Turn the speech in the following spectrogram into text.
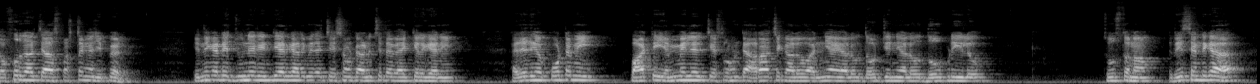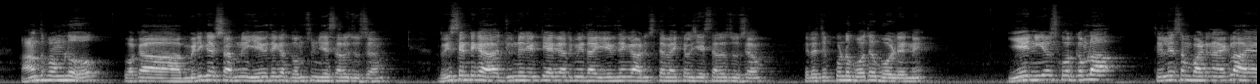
గఫూర్ గారు చాలా స్పష్టంగా చెప్పాడు. ఎందుకంటే జూనియర్ ఎన్టీఆర్ గారి మీద చేసినటువంటి అనుచిత వ్యాఖ్యలు కానీ అదేవిధంగా కూటమి పార్టీ ఎమ్మెల్యేలు చేసినటువంటి అరాచకాలు అన్యాయాలు దౌర్జన్యాలు దోపిడీలు చూస్తున్నాం. రీసెంట్గా అనంతపురంలో ఒక మెడికల్ షాప్ని ఏ విధంగా ధ్వంసం చేశారో చూసాం రీసెంట్గా జూనియర్ ఎన్టీఆర్ గారి మీద ఏ విధంగా అనుచిత వ్యాఖ్యలు చేశారో చూసాం ఇలా చెప్పుకుంటూ పోతే బోల్డ్ అన్ని. ఏ నియోజకవర్గంలో తెలుగుదేశం పార్టీ నాయకులు ఆయా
